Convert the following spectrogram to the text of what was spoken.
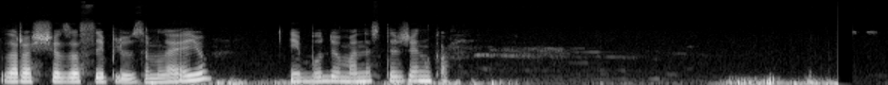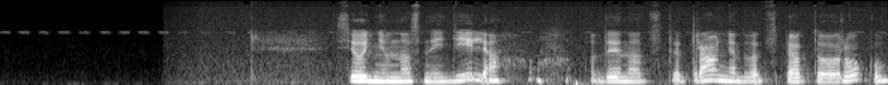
Зараз ще засиплю землею і буде в мене стежинка. Сьогодні в нас неділя, 11 травня 25 року.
